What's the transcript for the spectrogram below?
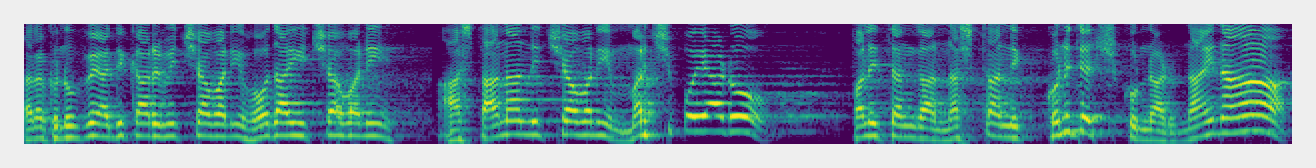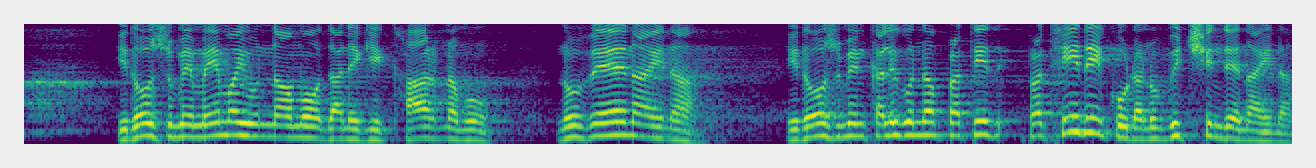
తనకు నువ్వే అధికారం ఇచ్చావని హోదా ఇచ్చావని ఆ స్థానాన్ని ఇచ్చావని మర్చిపోయాడు. ఫలితంగా నష్టాన్ని కొని తెచ్చుకున్నాడు. నాయనా ఈరోజు మేమేమై ఉన్నామో దానికి కారణము నువ్వే నాయనా. ఈరోజు మేము కలిగి ఉన్న ప్రతి ప్రతిదీ కూడా నువ్వు ఇచ్చిందే నాయన.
